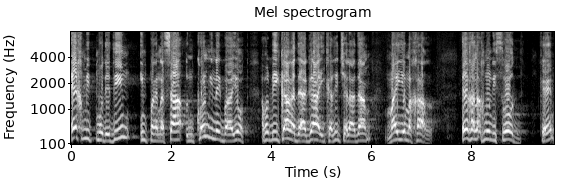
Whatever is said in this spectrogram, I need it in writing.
איך מתמודדים עם פרנסה, עם כל מיני בעיות, אבל בעיקר הדאגה העיקרית של האדם, מה יהיה מחר? איך אנחנו נשרוד, כן?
